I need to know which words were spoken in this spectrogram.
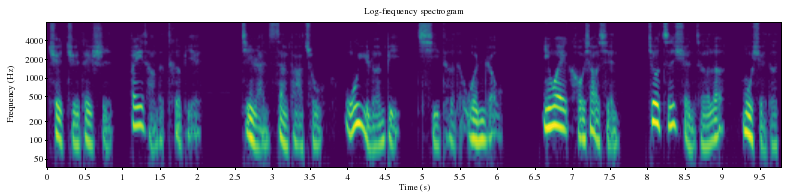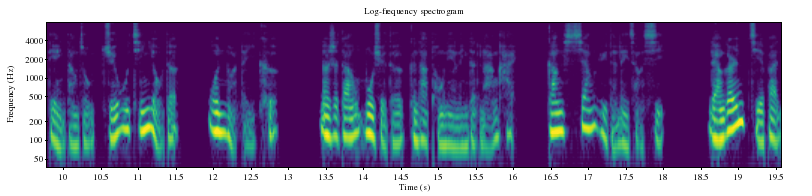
却绝对是非常的特别，竟然散发出无与伦比、奇特的温柔。因为侯孝贤就只选择了《穆雪德》电影当中绝无仅有的温暖的一刻，那是当穆雪德跟他同年龄的男孩刚相遇的那场戏。两个人结伴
